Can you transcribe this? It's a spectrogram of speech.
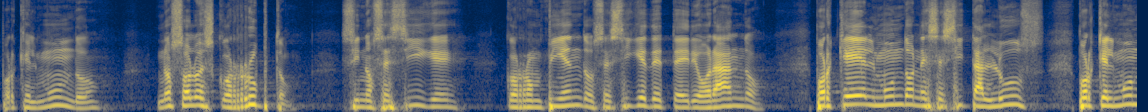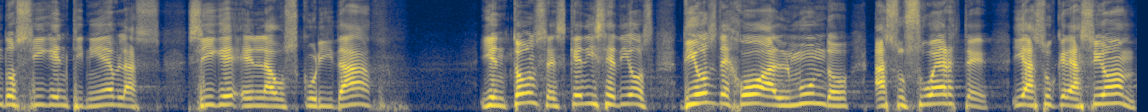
Porque el mundo no solo es corrupto, sino se sigue corrompiendo, se sigue deteriorando. ¿Por qué el mundo necesita luz? Porque el mundo sigue en tinieblas, sigue en la oscuridad. Y entonces, ¿qué dice Dios? Dios dejó al mundo a su suerte y a su creación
